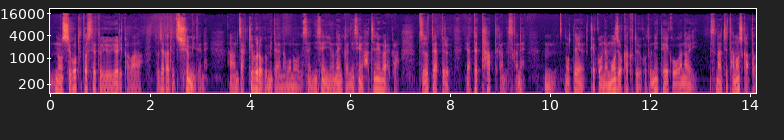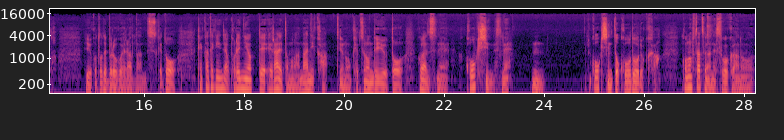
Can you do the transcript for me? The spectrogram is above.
の仕事としてというよりかはどちらかというと趣味でねあの雑記ブログみたいなものをですね2004年か2008年ぐらいからずっとやってるやってたって感じですかね、うん、ので結構ね文字を書くということに抵抗がないすなわち楽しかったということでブログを選んだんですけど結果的にじゃあこれによって得られたものは何かっていうのを結論で言うとこれはですね好奇心ですね、うん、好奇心と行動力か。この2つがね、すごくあの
